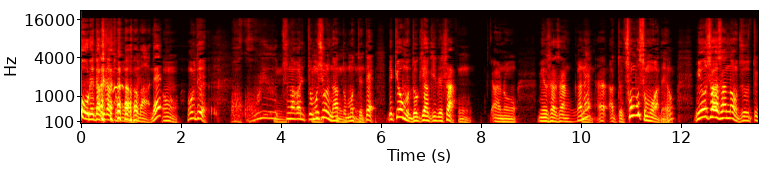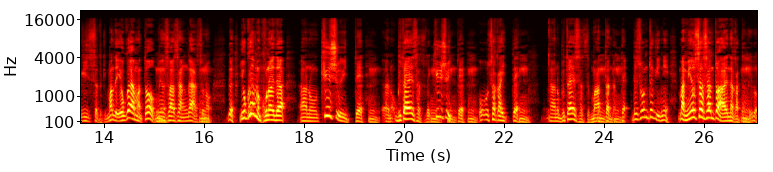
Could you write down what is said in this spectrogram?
ぼ俺だけだと思う、まあね。うん。ほいで、あこういうつながりって面白いなと思ってて、で、今日もドキハキでさ、あの、宮沢さんがね、ああと、そもそもはだよ、宮沢さんのをずっと聞いてた時、まだ横山と宮沢さんが、その、で、横山この間、あの、九州行って、あの、舞台挨拶で、九州行って、大阪行って、あの、舞台挨拶回ったんだって。で、その時に、まあ、三好さんとは会えなかったんだけど、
